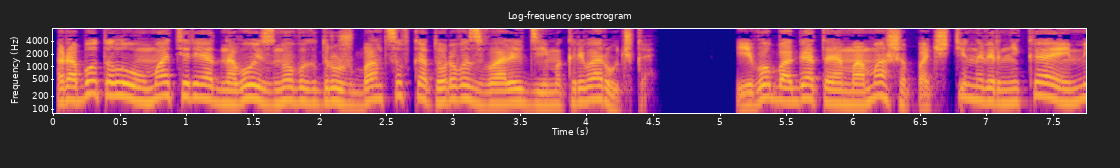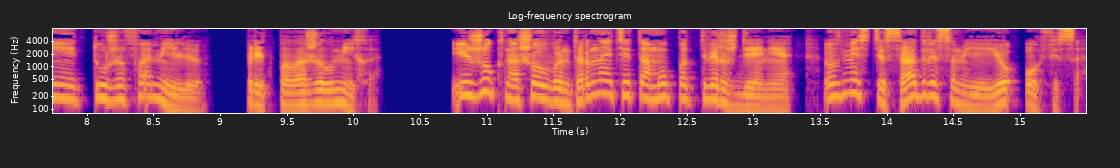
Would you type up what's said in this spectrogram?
работала у матери одного из новых дружбанцев, которого звали Дима Криворучка. Его богатая мамаша почти наверняка имеет ту же фамилию, предположил Миха. И Жук нашел в интернете тому подтверждение, вместе с адресом ее офиса.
